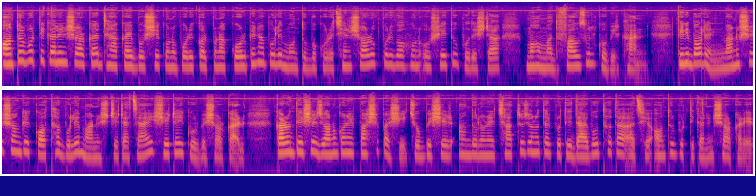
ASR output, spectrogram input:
অন্তর্বর্তীকালীন সরকার ঢাকায় বসে কোনো পরিকল্পনা করবে না বলে মন্তব্য করেছেন সড়ক পরিবহন ও সেতু উপদেষ্টা মোহাম্মদ ফাউজুল কবির খান। তিনি বলেন, মানুষের সঙ্গে কথা বলে মানুষ যেটা চায় সেটাই করবে সরকার। কারণ দেশের জনগণের পাশাপাশি চব্বিশের আন্দোলনের ছাত্র জনতার প্রতি দায়বদ্ধতা আছে অন্তর্বর্তীকালীন সরকারের।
